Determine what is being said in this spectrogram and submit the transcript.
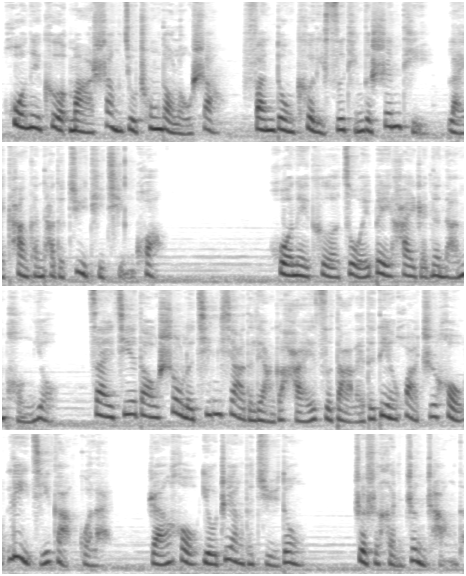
霍内克马上就冲到楼上，翻动克里斯汀的身体，来看看他的具体情况。霍内克作为被害人的男朋友，在接到受了惊吓的两个孩子打来的电话之后，立即赶过来，然后有这样的举动，这是很正常的。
